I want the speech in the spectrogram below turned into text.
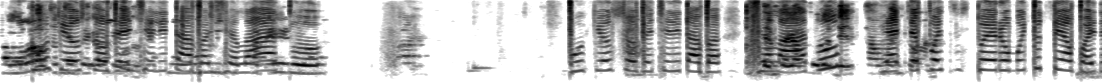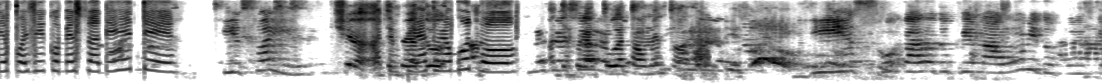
calor, porque o sorvete ele tava gelado. Porque o sorvete ele tava A gelado tá e aí depois esperou muito tempo. Aí depois ele começou a derreter. Isso aí. Tia, a, A temperatura temperatura, mudou. a, a temperatura tá aumentando. Isso. Por causa do clima úmido, por isso que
